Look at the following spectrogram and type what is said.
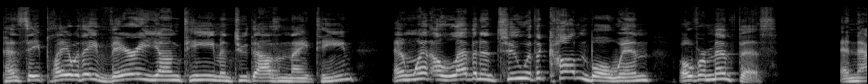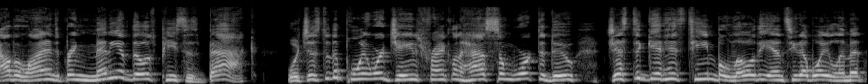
Penn State played with a very young team in 2019 and went 11 and 2 with a Cotton Bowl win over Memphis. And now the Lions bring many of those pieces back, which is to the point where James Franklin has some work to do just to get his team below the NCAA limit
